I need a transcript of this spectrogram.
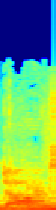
the dark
